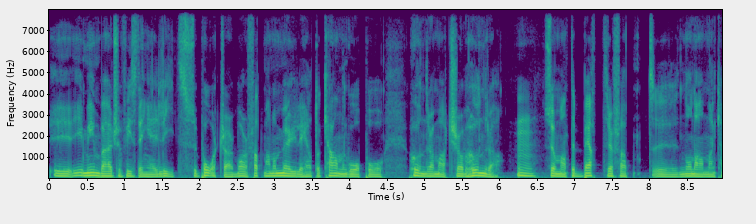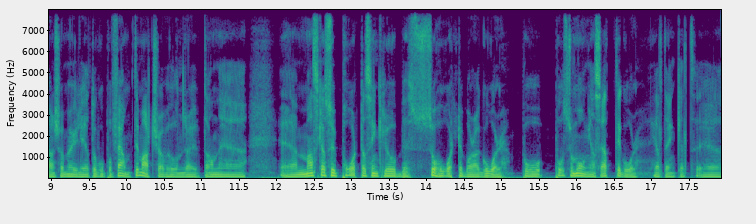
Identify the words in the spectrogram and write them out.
i, I min värld så finns det inga elitsupportrar. Bara för att man har möjlighet och kan gå på 100 matcher av 100 mm. så är man inte bättre för att eh, någon annan kanske har möjlighet att gå på 50 matcher av 100 utan eh, eh, man ska supporta sin klubb så hårt det bara går. På, på så många sätt det går helt enkelt. Eh,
